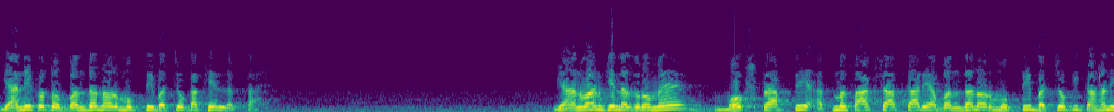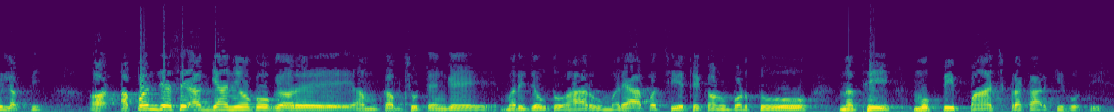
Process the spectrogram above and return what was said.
ज्ञानी को तो बंधन और मुक्ति बच्चों का खेल लगता है। ज्ञानवान की नज़रों में मोक्ष प्राप्ति आत्म साक्षात्कार या बंधन और मुक्ति बच्चों की कहानी लगती। और अपन जैसे अज्ञानियों को अरे, हम कब छूटेंगे? मरी जाऊ तो हारू, मरिया पछी ठेकाणु पड़तो નથી मुक्ति पाँच प्रकार की होती है।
